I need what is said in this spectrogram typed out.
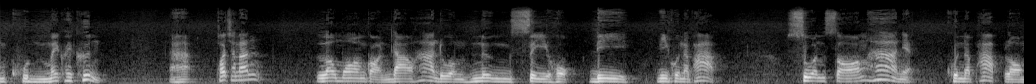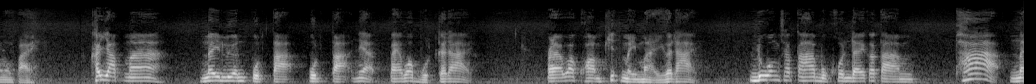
ำคุณไม่ค่อยขึ้นนะฮะเพราะฉะนั้นเรามองก่อนดาว 5 ดวง 1 4 6 ดี มีคุณภาพ ส่วน 2 5เนี่ยคุณภาพรองลงไป ขยับมาในเรือนปุตตะปุตตะเนี่ยแปลว่าบุตรก็ได้ แปลว่าความคิดใหม่ ๆ ก็ได้ ดวงชะตาบุคคลใดก็ตาม ถ้าใน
